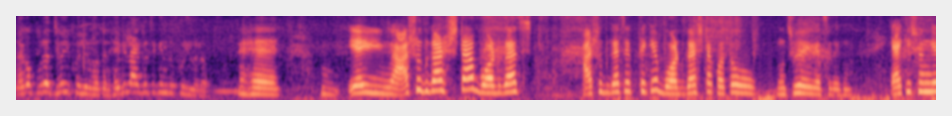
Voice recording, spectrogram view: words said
দেখো পুরো জুঁই ফুলের মতন হেভি লাগতেছে কিন্তু ফুলগুলো। হ্যাঁ এই আশুদ গাছটা বট গাছ আশুদ গাছের থেকে বট গাছটা কত উঁচু হয়ে গেছে দেখুন। একই সঙ্গে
